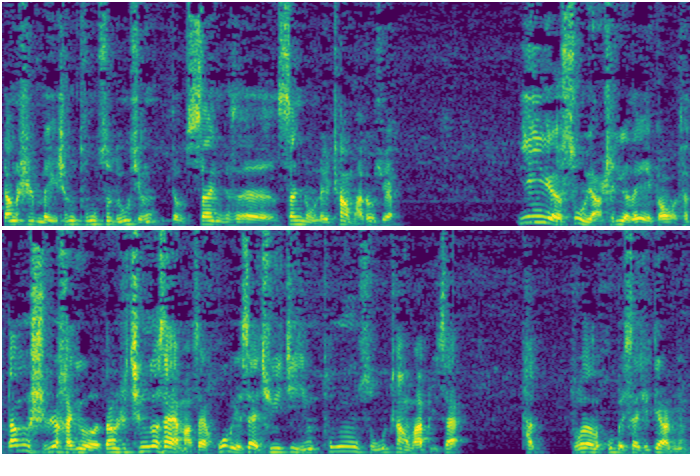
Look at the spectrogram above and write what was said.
当时美声、通俗、流行都三呃三种这个唱法都学。音乐素养是越来越高，他当时还就当时青歌赛嘛，在湖北赛区进行通俗唱法比赛，他夺到了湖北赛区第二名。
